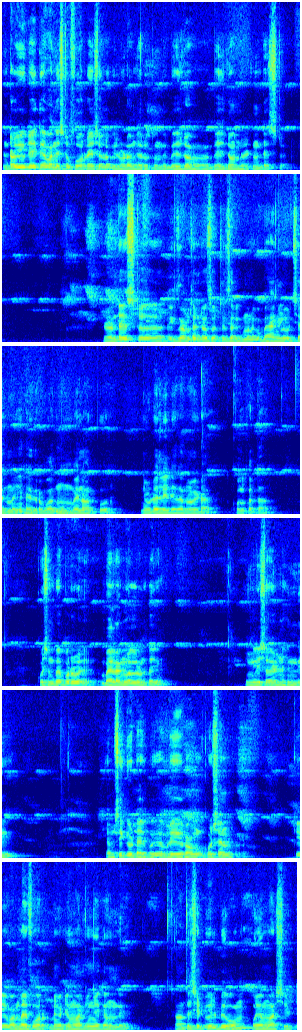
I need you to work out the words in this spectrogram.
ఇంటర్వ్యూకి అయితే వన్ ఇస్ టు ఫోర్ రేషియోలో పిలవడం జరుగుతుంది based on based on written test written test exam centres వచ్చేసరికి మనకు బెంగళూరు చెన్నై హైదరాబాద్ ముంబై నాగ్పూర్ న్యూఢిల్లీ లేదా Noida Kolkata. Question paper bilingual ఉంటాయి. English and Hindi. MCQ type every wrong క్వశ్చన్కి one by four negative marking అయితే ఉంది. Answer sheet will be OM OMR sheet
